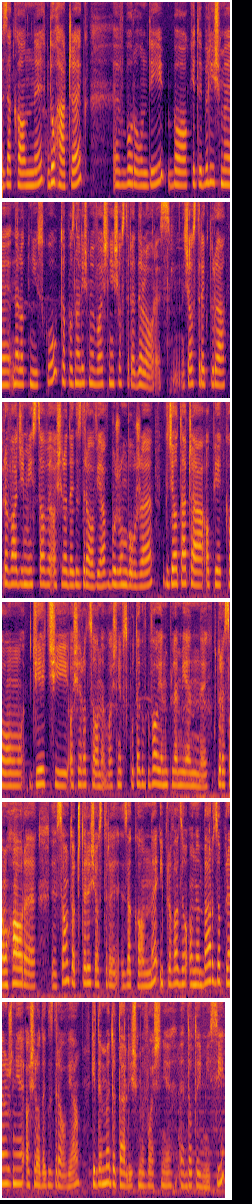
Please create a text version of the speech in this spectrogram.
zakonnych, duchaczek w Burundi, bo kiedy byliśmy na lotnisku, to poznaliśmy właśnie siostrę Dolores. Siostrę, która prowadzi miejscowy ośrodek zdrowia w Burzumburze, gdzie otacza opieką dzieci osierocone właśnie wskutek wojen plemiennych, które są chore. Są to cztery siostry zakonne i prowadzą one bardzo prężnie ośrodek zdrowia. Kiedy my dotarliśmy właśnie do tej misji,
